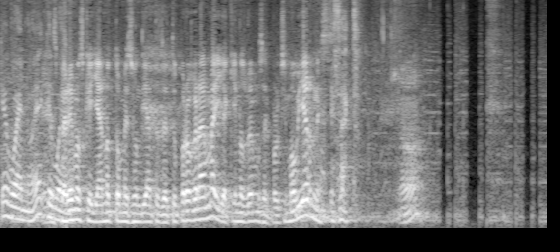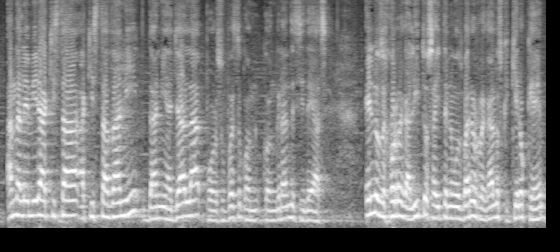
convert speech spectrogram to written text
Qué bueno, ¿eh? Qué bueno. Esperemos que ya no tomes un día antes de tu programa y aquí nos vemos el próximo viernes. Exacto. ¿No? Ándale, mira, aquí está, aquí está Dani, Dani Ayala, por supuesto con, con grandes ideas. Él nos dejó regalitos, ahí tenemos varios regalos que quiero que,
